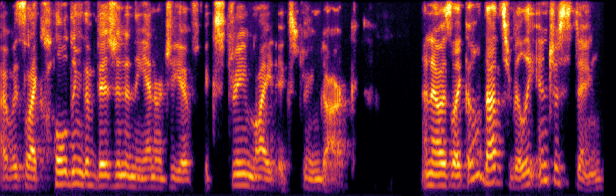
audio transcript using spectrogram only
I was like holding the vision and the energy of extreme light, extreme dark. And I was like, oh, that's really interesting.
